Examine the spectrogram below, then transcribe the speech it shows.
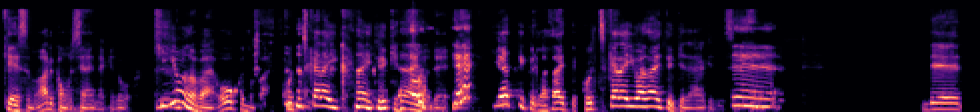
ケースもあるかもしれないんだけど、企業の場合、多くの場合、こっちから行かないといけないので、え 付き合ってくださいってこっちから言わないといけないわけですーよ、ね。えで、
